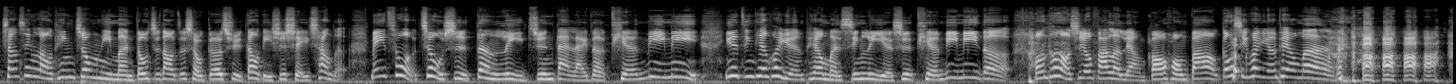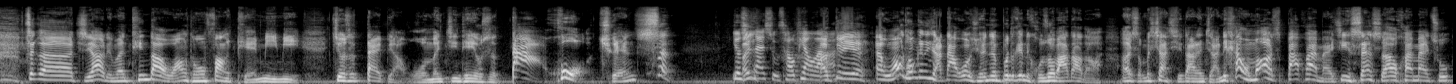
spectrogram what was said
相信老听众你们都知道这首歌曲到底是谁唱的。没错，就是邓丽君带来的《甜蜜蜜》。因为今天会员朋友们心里也是甜蜜蜜的。王彤老师又发了两包红包，恭喜会员朋友们！这个只要你们听到王彤放《甜蜜蜜》，就是代表我们今天又是大获全胜。又是在数钞票啊！啊，对，哎，王彤跟你讲大获全胜，不是跟你胡说八道的啊！啊，什么像其他人讲？你看我们二十八块买进，三十二块卖出，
